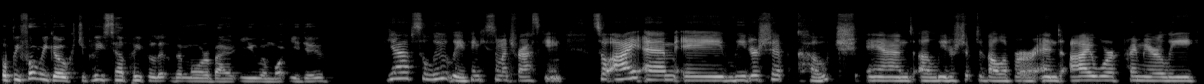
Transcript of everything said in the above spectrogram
But before we go, could you please tell people a little bit more about you and what you do? Yeah, absolutely. Thank you so much for asking. So I am a leadership coach and a leadership developer, and I work primarily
